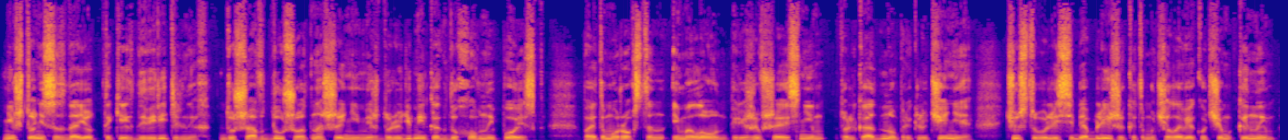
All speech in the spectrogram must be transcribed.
Ничто не создает таких доверительных, душа в душу отношений между людьми, как духовный поиск, поэтому Рокстон и Мэлоун, пережившие с ним только одно приключение, чувствовали себя ближе к этому человеку, чем к иным,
